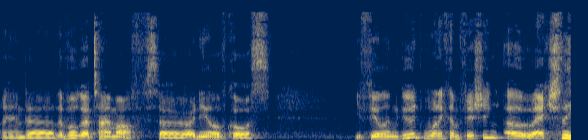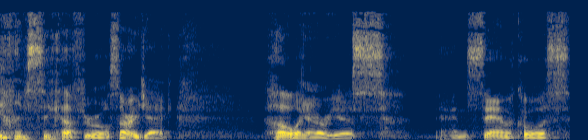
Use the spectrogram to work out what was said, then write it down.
And uh, they've all got time off. So O'Neill, of course, you feeling good? Want to come fishing? Oh, actually, I'm sick after all. Sorry, Jack. Hilarious. And Sam, of course,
